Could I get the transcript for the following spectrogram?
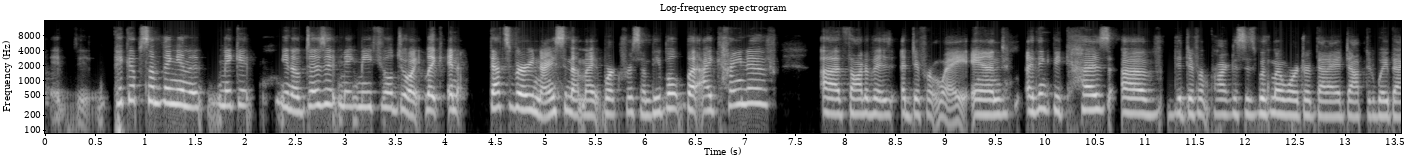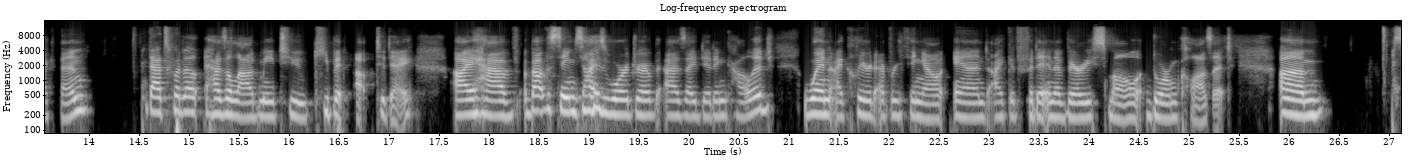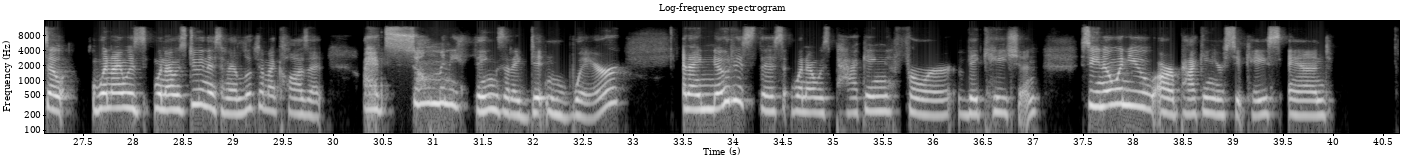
pick up something and make it, you know, does it make me feel joy? Like, and that's very nice. And that might work for some people, but I kind of uh, thought of it a different way. And I think because of the different practices with my wardrobe that I adopted way back then, that's what uh, has allowed me to keep it up today. I have about the same size wardrobe as I did in college when I cleared everything out and I could fit it in a very small dorm closet. Um, so when I was when I was doing this and I looked at my closet, I had so many things that I didn't wear. And I noticed this when I was packing for vacation. So you know when you are packing your suitcase and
